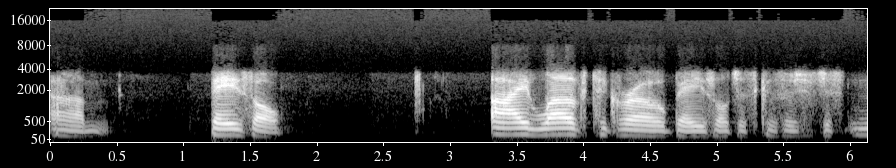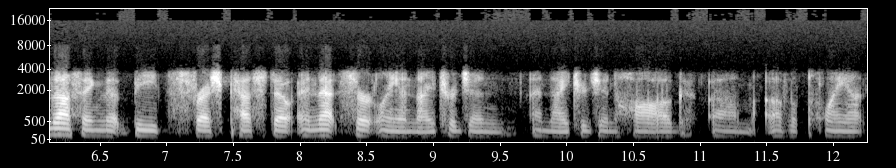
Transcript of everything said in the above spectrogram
um, basil. I love to grow basil just because there's just nothing that beats fresh pesto, and that's certainly a nitrogen a nitrogen hog um, of a plant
